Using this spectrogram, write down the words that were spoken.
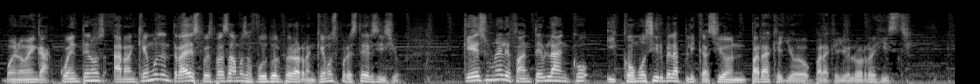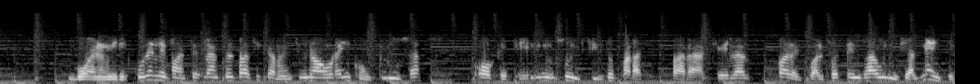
Bueno, venga, cuéntenos, arranquemos de entrada, después pasamos a fútbol, pero arranquemos por este ejercicio. ¿Qué es un elefante blanco y cómo sirve la aplicación para que yo, para que yo lo registre? Bueno, mire, un elefante blanco es básicamente una obra inconclusa o que tiene un uso distinto para, para, aquel, para el cual fue pensado inicialmente.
